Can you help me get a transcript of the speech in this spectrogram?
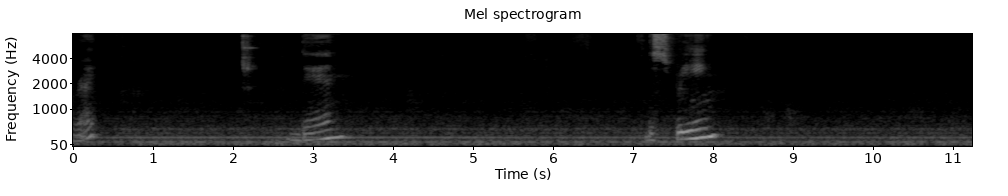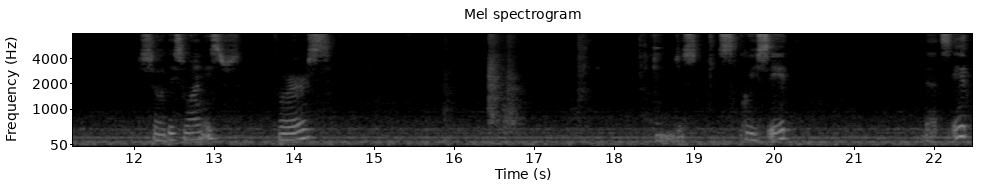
Alright. And then the spring so this one is first. And just squeeze it. That's it.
